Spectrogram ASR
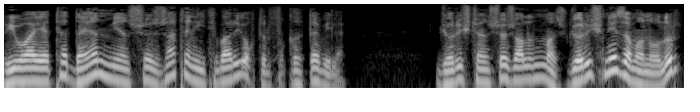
Rivayete dayanmayan söz zaten itibarı yoktur fıkıhta bile. Görüşten söz alınmaz. Görüş ne zaman olur?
